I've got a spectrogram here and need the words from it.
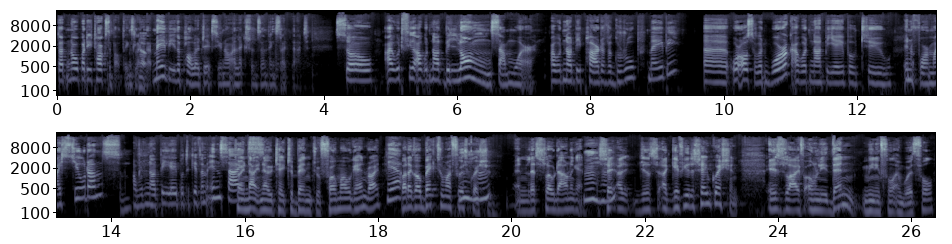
that nobody talks about things like No. that. Maybe the politics, you know, elections and things like that. So I would feel I would not belong somewhere. I would not be part of a group, maybe. Uh, or also at work, I would not be able to inform my students. I would not be able to give them insights. So now, now you take the bend to FOMO again, right? Yeah. Mm-hmm. But I go back to my 1st question, and let's slow down again. Mm-hmm. Say, I just I give you the same question: Is life only then meaningful and worthful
